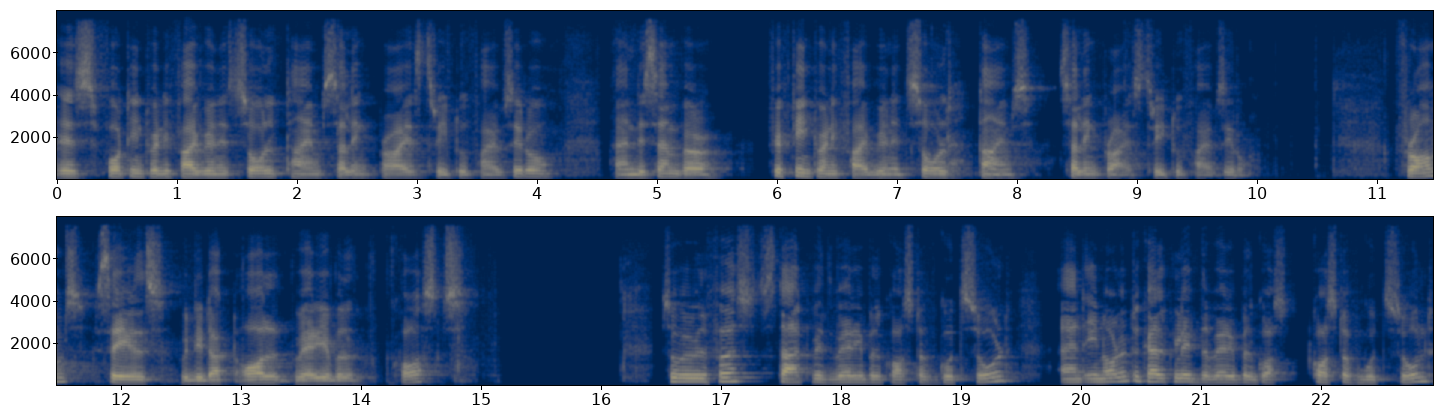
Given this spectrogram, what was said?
is 1425 units sold times selling price 3250 and December 1525 units sold times selling price 3250. From sales we deduct all variable costs. So we will first start with variable cost of goods sold and in order to calculate the variable cost, cost of goods sold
